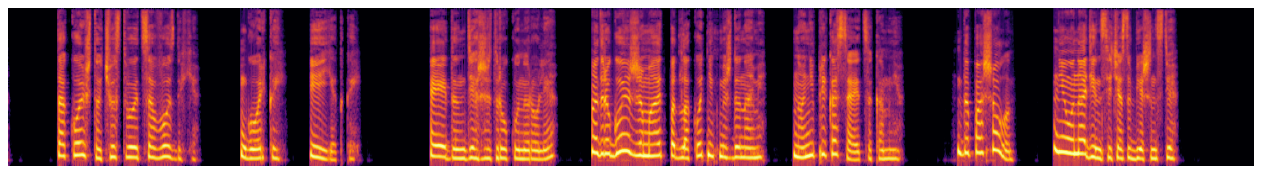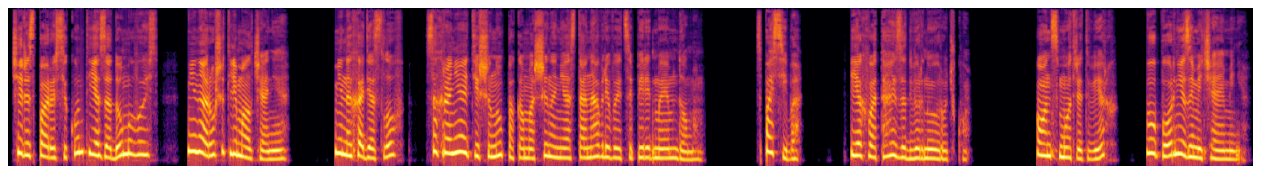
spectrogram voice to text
Такой, что чувствуется в воздухе. Горькой и едкой. Эйден держит руку на руле, а другой сжимает подлокотник между нами, но не прикасается ко мне. Да пошел он. Не он один сейчас в бешенстве. Через пару секунд я задумываюсь, не нарушит ли молчание. Не находя слов, сохраняю тишину, пока машина не останавливается перед моим домом. «Спасибо». Я хватаю за дверную ручку. Он смотрит вверх, в упор не замечая меня.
